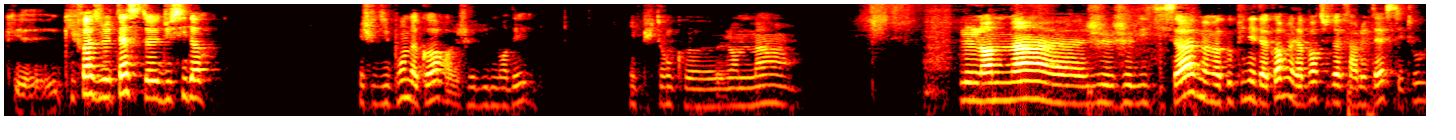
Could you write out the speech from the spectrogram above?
qu'il fasse le test du sida. Et je lui dis bon d'accord, je vais lui demander. Et puis donc euh, le lendemain, le lendemain, euh, je, je, lui dis ça, mais ma copine est d'accord, mais d'abord tu dois faire le test et tout.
